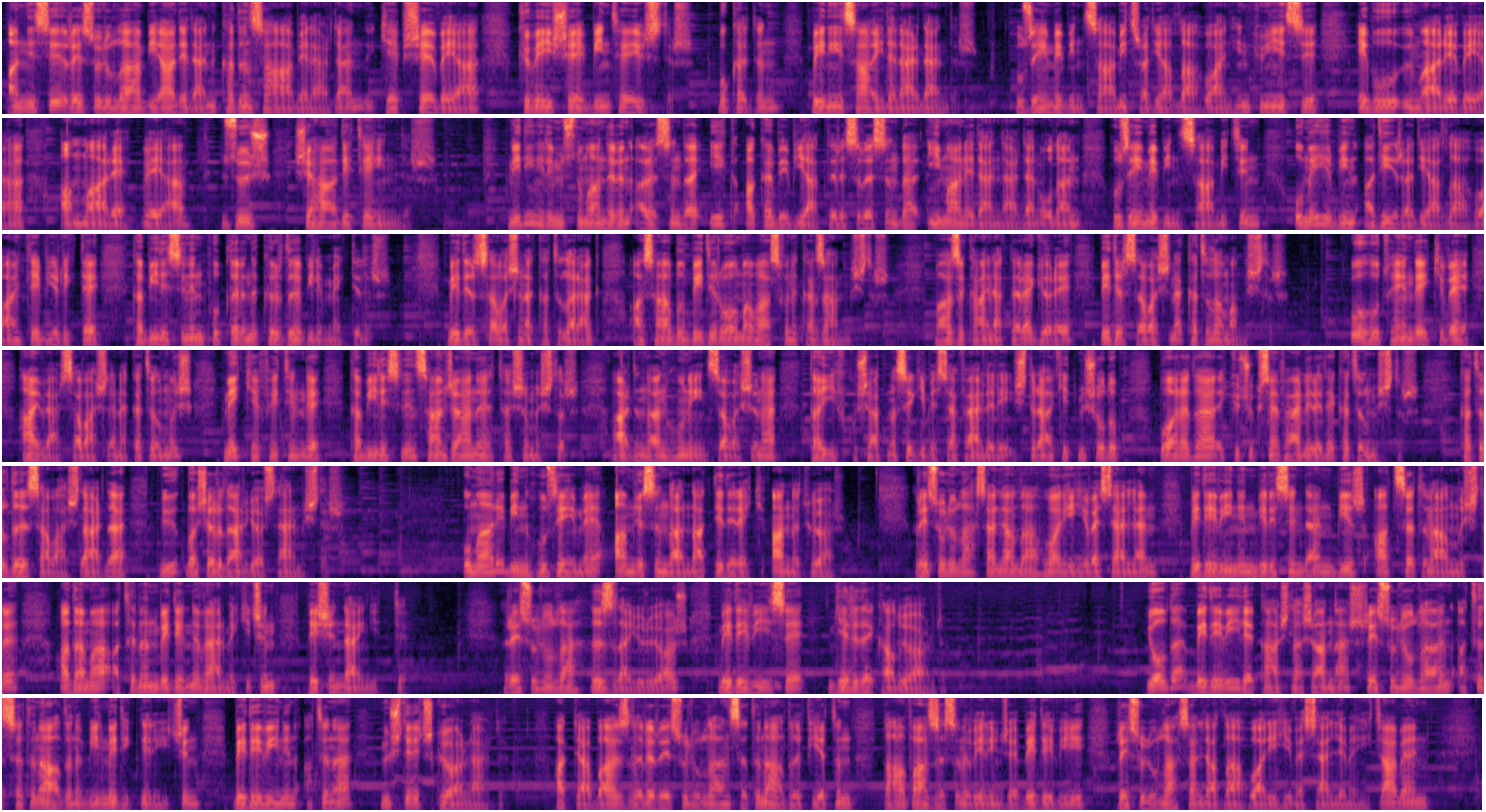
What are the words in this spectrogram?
Annesi Resulullah'a biat eden kadın sahabelerden Kepşe veya Kübeyşe binti Evs'tir. Bu kadın Beni Saidelerdendir. Huzeyme bin Sabit radıyallahu anh'in künyesi Ebu Ümare veya Ammare veya Züş Şehadeteyn'dir. Medineli Müslümanların arasında ilk akabe biatları sırasında iman edenlerden olan Huzeyme bin Sabit'in Umeyr bin Adi radıyallahu anh ile birlikte kabilesinin putlarını kırdığı bilinmektedir. Bedir Savaşı'na katılarak ashabı Bedir olma vasfını kazanmıştır. Bazı kaynaklara göre Bedir Savaşı'na katılamamıştır. Uhud, Hendek ve Hayber savaşlarına katılmış, Mekke fethinde kabilesinin sancağını taşımıştır. Ardından Huneyn Savaşı'na, Taif kuşatması gibi seferlere iştirak etmiş olup bu arada küçük seferlere de katılmıştır. Katıldığı savaşlarda büyük başarılar göstermiştir. Umare bin Huzeyme amcasından naklederek anlatıyor. Resulullah sallallahu aleyhi ve sellem bedevinin birisinden bir at satın almıştı, adama atının bedelini vermek için peşinden gitti. Resulullah hızla yürüyor, bedevi ise geride kalıyordu. Yolda Bedevi ile karşılaşanlar Resulullah'ın atı satın aldığını bilmedikleri için Bedevi'nin atına müşteri çıkıyorlardı. Hatta bazıları Resulullah'ın satın aldığı fiyatın daha fazlasını verince Bedevi, Resulullah sallallahu aleyhi ve selleme hitaben,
